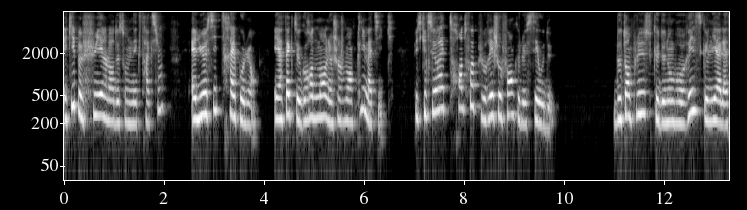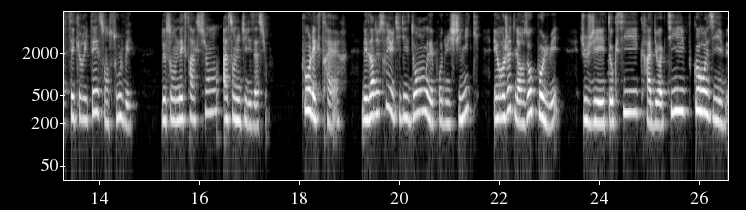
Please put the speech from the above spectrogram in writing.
et qui peut fuir lors de son extraction est lui aussi très polluant et affecte grandement le changement climatique puisqu'il serait 30 fois plus réchauffant que le CO2. D'autant plus que de nombreux risques liés à la sécurité sont soulevés, de son extraction à son utilisation. Pour l'extraire, les industries utilisent donc des produits chimiques et rejettent leurs eaux polluées, jugées toxiques, radioactives, corrosives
